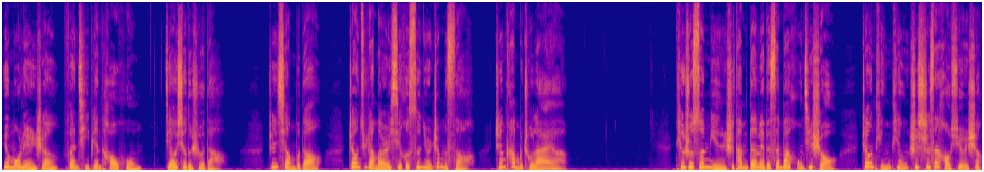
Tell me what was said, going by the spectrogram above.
岳母脸上泛起一片桃红，娇羞地说道。真想不到张局长的儿媳和孙女这么骚，真看不出来啊。听说孙敏是他们单位的三八红旗手，张婷婷是十三好学生，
